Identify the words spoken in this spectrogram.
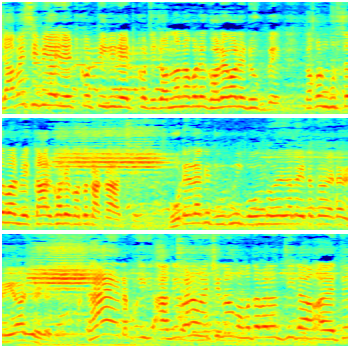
যাবে সিবিআই রেড করতে ইডি রেড করছে চন্দননগরে ঘরে ঘরে ঢুকবে তখন বুঝতে পারবে কার ঘরে কত টাকা আছে। ভোটের আগে দুর্নীতি বন্ধ হয়ে গেলে এটা তো একটা রেওয়াজ হয়ে গেছে। হ্যাঁ এটা আগেবারও হয়েছিল মমতা ব্যানার্জি এতে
